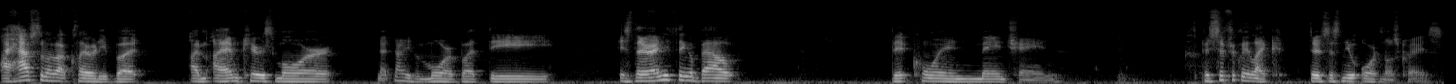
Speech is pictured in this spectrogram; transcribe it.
I have some about clarity, but I'm I am curious more not, not even more, but the is there anything about Bitcoin main chain specifically like there's this new ordinals craze.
